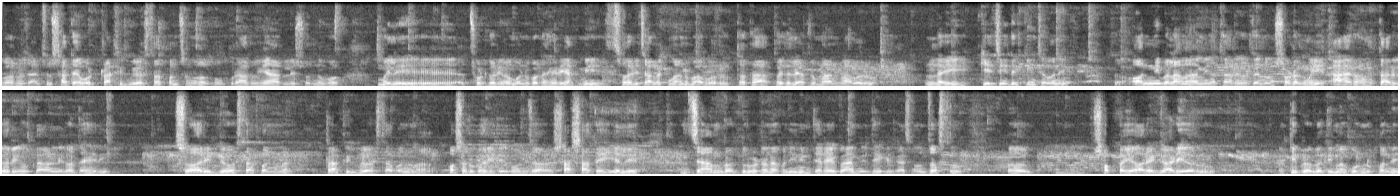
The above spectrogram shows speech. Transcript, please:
गर्न चाहन्छु। साथै अब ट्राफिक व्यवस्थापनसँगको कुराहरू यहाँहरूले सोध्नुभयो। मैले छोटकरीमा भन्नुपर्दाखेरि हामी सवारी चालक महानुभावहरू तथा पैदल यात्रु महानुभावहरूलाई के चाहिँ देखिन्छ भने अन्य बेलामा हामी हतार गर्दैनौँ। सडकमै आएर हतार गरेको कारणले गर्दाखेरि सवारी व्यवस्थापनमा ट्राफिक व्यवस्थापनमा असर गरिरहेको हुन्छ। साथसाथै यसले जाम र दुर्घटना पनि निम्त्याइरहेको हामीले देखेका छौँ। जस्तो सबै हरेक गाडीहरू तीव्र गतिमा कुर्नुपर्ने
